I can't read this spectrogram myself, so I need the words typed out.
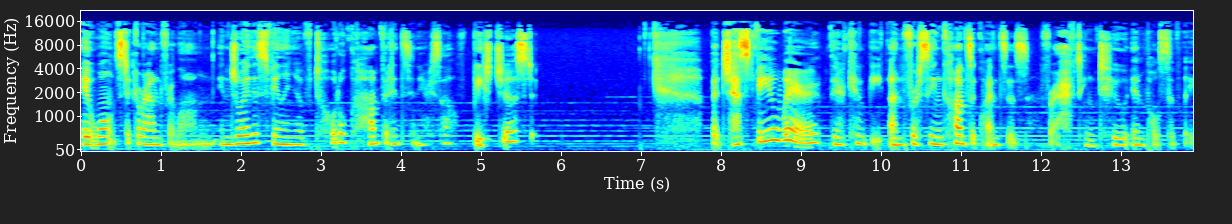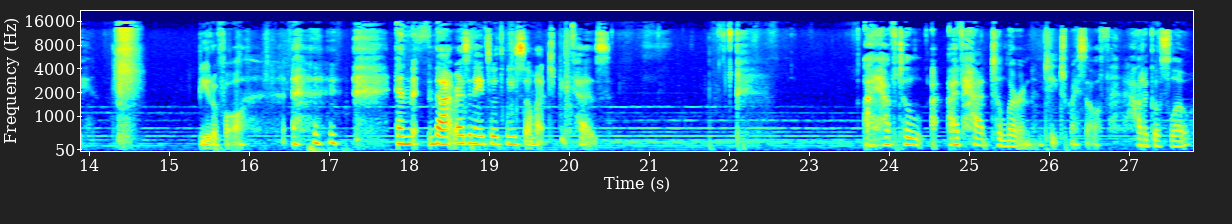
It won't stick around for long. Enjoy this feeling of total confidence in yourself. Be just but just be aware there can be unforeseen consequences for acting too impulsively. Beautiful. and that resonates with me so much because I have to, I've had to learn and teach myself how to go slow.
